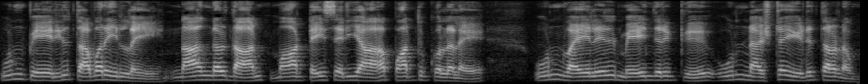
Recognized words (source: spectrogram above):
உன் பேரில் தவறு இல்லை. நாங்கள் தான் மாட்டை சரியாக பார்த்து கொள்ளலே. உன் வயலில் மேய்ந்திருக்கு உன் நஷ்ட ஈடு தரணும்.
